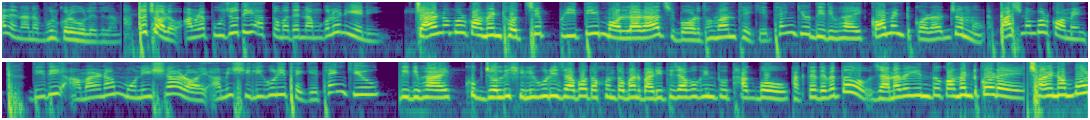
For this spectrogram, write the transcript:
আরে না না ভুল করে বলে দিলাম। তো চলো আমরা পুজো দিই আর তোমাদের নামগুলো নিয়ে নিই। চার নম্বর কমেন্ট হচ্ছে প্রীতি মল্লারাজ বর্ধমান থেকে। থ্যাংক ইউ দিদি ভাই কমেন্ট করার জন্য। পাঁচ নম্বর কমেন্ট দিদি, আমার নাম মনীষা রয়, আমি শিলিগুড়ি থেকে। থ্যাংক ইউ দিদি ভাই, খুব জলদি শিলিগুড়ি যাব, তখন তোমার বাড়িতে যাব কিন্তু থাকব। থাকতে দেবে তো? জানাবে কিন্তু কমেন্ট করে। ছয় নম্বর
